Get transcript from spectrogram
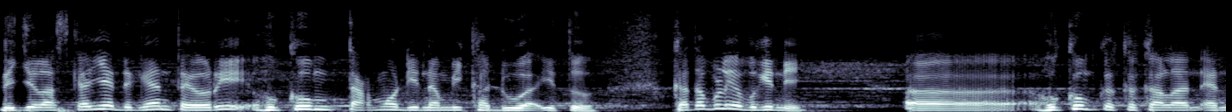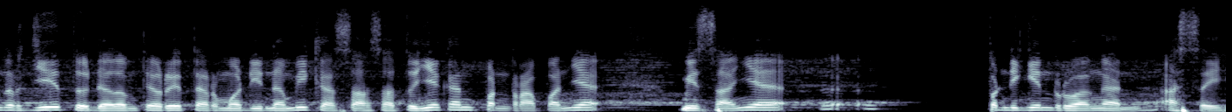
Dijelaskannya dengan teori hukum termodinamika dua itu. Kata beliau begini, uh, hukum kekekalan energi itu dalam teori termodinamika salah satunya kan penerapannya misalnya uh, pendingin ruangan AC.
